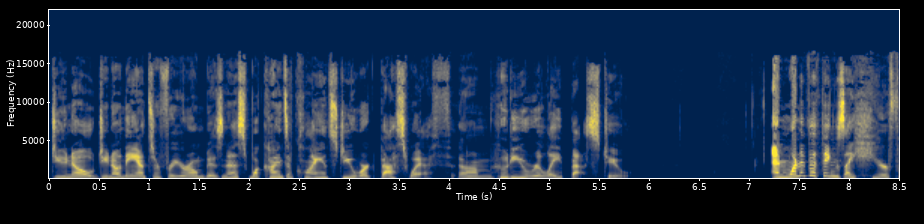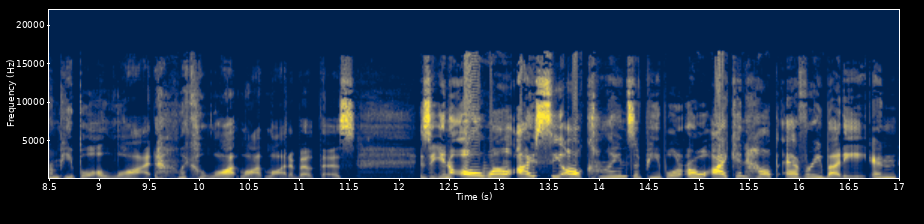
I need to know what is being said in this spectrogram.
Do you know? Do you know the answer for your own business? What kinds of clients do you work best with? Um, who do you relate best to? And one of the things I hear from people a lot, like a lot, lot, lot about this, is that, you know, oh, well, I see all kinds of people, or oh, I can help everybody. And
